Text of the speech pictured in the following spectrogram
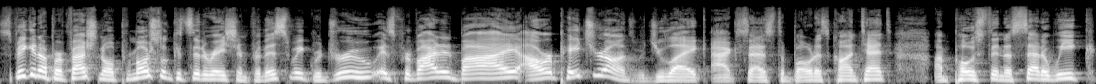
Speaking of professional, promotional consideration for this week with Drew is provided by our Patreons. Would you like access to bonus content? I'm posting a set a week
